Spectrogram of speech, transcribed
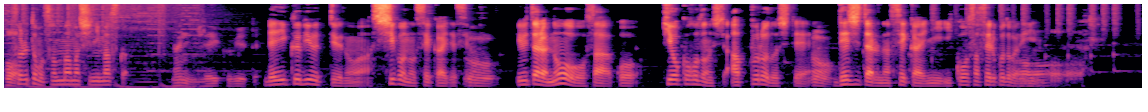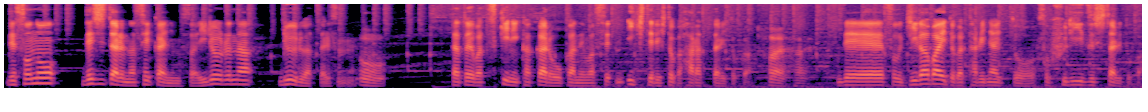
それともそのまま死にますか？何レイクビューって？レイクビューっていうのは死後の世界ですよ、う。ん。言うたら脳をさこう記憶保存してアップロードしてう。んデジタルな世界に移行させることができる。でそのデジタルな世界にもさいろいろなルールあったりするのよーうん。例えば月にかかるお金はせ生きてる人が払ったりとかはいはい。でそのギガバイトが足りないとそうフリーズしたりとか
